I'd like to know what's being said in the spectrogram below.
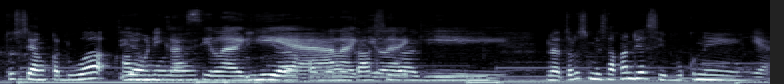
Terus yang kedua ya mulai- Komunikasi lagi iya, ya, komunikasi lagi-lagi. lagi. Nah terus misalkan dia sibuk nih, Ya.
